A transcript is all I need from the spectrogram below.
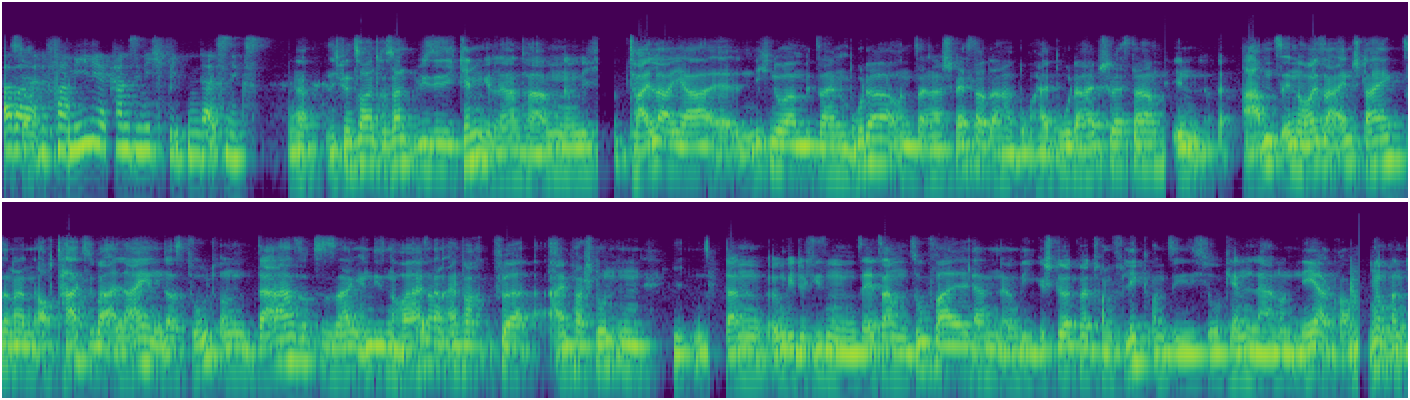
Aber so. eine Familie kann sie nicht bieten, da ist nichts. Ja, ich finde es auch interessant, wie sie sich kennengelernt haben, nämlich Tyler ja äh, nicht nur mit seinem Bruder und seiner Schwester oder Halbbruder, Halbschwester in, abends in Häuser einsteigt, sondern auch tagsüber allein das tut und da sozusagen in diesen Häusern einfach für ein paar Stunden dann irgendwie durch diesen seltsamen Zufall dann irgendwie gestört wird von Flick und sie sich so kennenlernen und näher kommen. man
